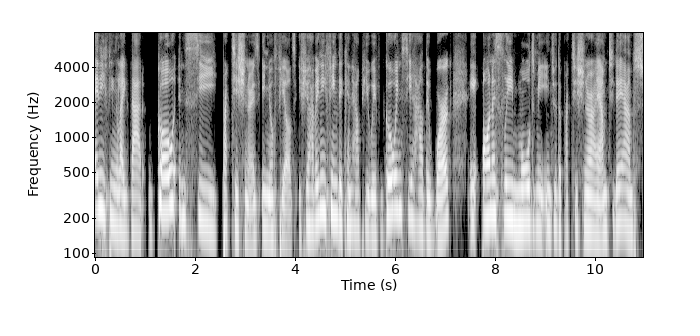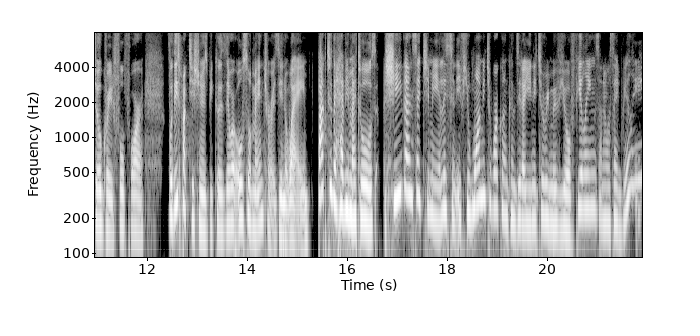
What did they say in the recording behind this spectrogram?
anything like that, go and see practitioners in your field. If you have anything they can help you with, go and see how they work. It honestly molds me into the practitioner I am today. I'm so grateful for for these practitioners because they were also mentors in a way. Back to the heavy metals, she then said to me, Listen, if you want me to work on Candida, you need to remove your feelings. And I was like, Really?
